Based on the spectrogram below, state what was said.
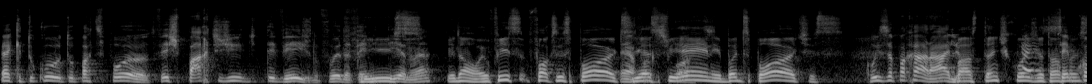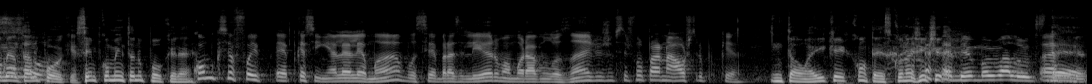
É que tu, tu participou, tu fez parte de, de TVs, não foi? Da TNT, fiz. não é? E não, eu fiz Fox Sports, É, ESPN, Band Esportes, Coisa pra caralho. bastante coisa. tava Sempre fazendo- comentando poker. Sempre comentando poker, é. Como que você foi? É, porque assim, ela é alemã, você é brasileiro, mas morava em Los Angeles, vocês foram parar na Áustria por quê? Então, aí o que, que acontece? Quando a gente. É mesmo maluco É, né?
